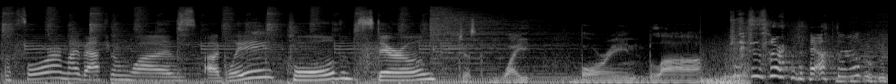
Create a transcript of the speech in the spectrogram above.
Before my bathroom was ugly, cold, sterile. Just white, boring, blah. This is our bathroom.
